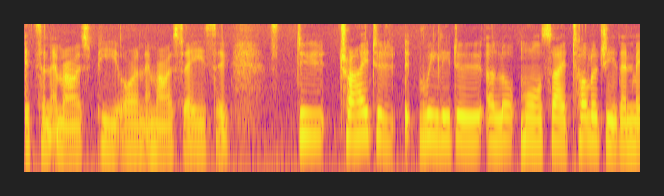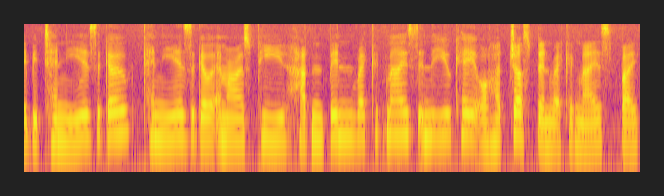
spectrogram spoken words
it's an MRSP or an MRSA. So do try to really do a lot more cytology than maybe 10 years ago. 10 years ago, MRSP hadn't been recognized in the UK or had just been recognized by,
